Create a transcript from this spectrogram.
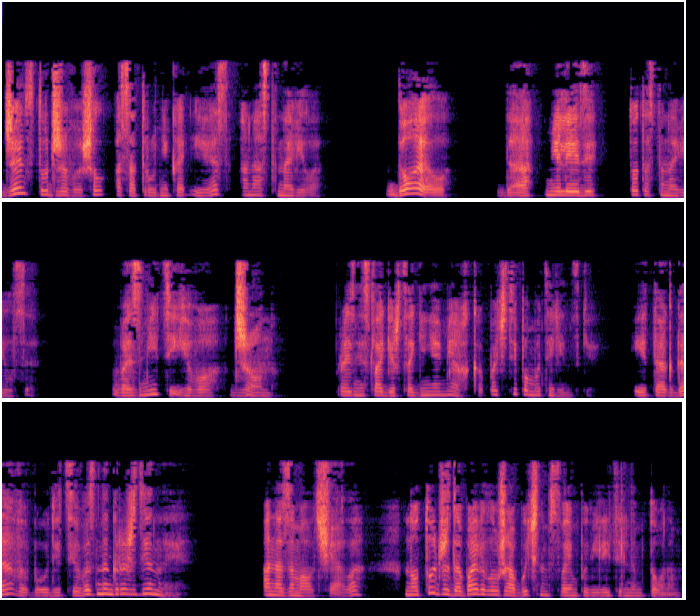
Джеймс тут же вышел, а сотрудника ИС она остановила. «Дойл?» «Да, миледи». Тот остановился. «Возьмите его, Джон», — произнесла герцогиня мягко, почти по-матерински. «И тогда вы будете вознаграждены». Она замолчала, но тут же добавила уже обычным своим повелительным тоном.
